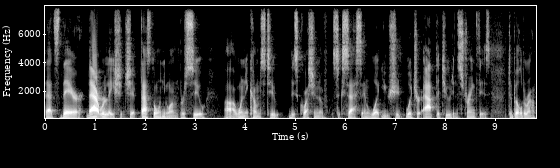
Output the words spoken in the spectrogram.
that's there, that relationship, that's the one you want to pursue uh, when it comes to this question of success and what you should, what your aptitude and strength is to build around.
